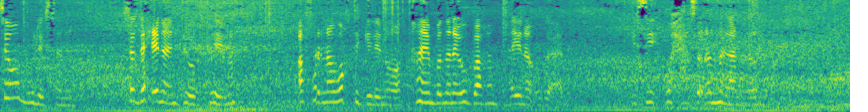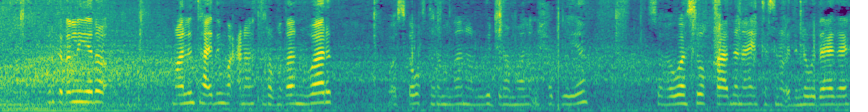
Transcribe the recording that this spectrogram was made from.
si aan u guulaysano saddex inaan joogtayno afar inaan waqti gelino oo time badan ay u baahan tahay inaan ogaano isi waxaasoo dhan nagaan nala rabaa. Marka dhallinyaro maalintaa idin wacnaata ramadaan mubaarak waa iska waqti ramadaana lagu jiraa maalin axad weeyaan. Soo hawaan soo qaadanaya intaasna waa idinla wadaagaya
